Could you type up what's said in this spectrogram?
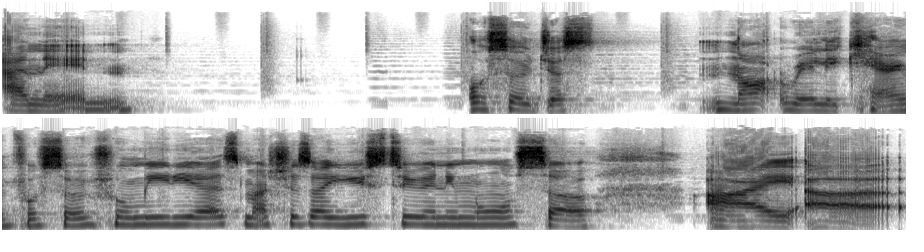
and then also just not really caring for social media as much as I used to anymore. So, I, uh,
